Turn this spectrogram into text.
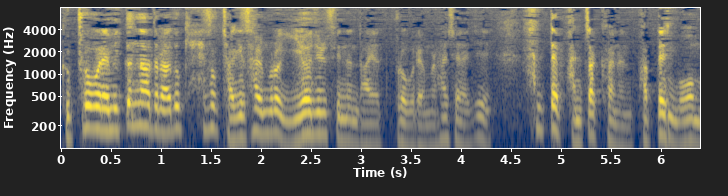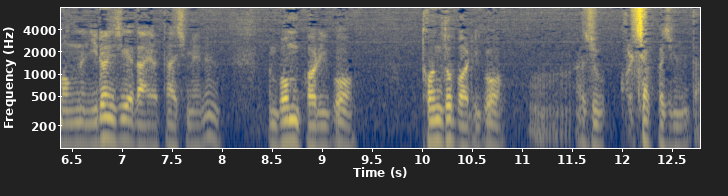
그 프로그램이 끝나더라도 계속 자기 삶으로 이어질 수 있는 다이어트 프로그램을 하셔야지 한때 반짝하는 밥 대신 뭐 먹는 이런 식의 다이어트 하시면은 몸 버리고 돈도 버리고 어, 아주 골치 아파집니다.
